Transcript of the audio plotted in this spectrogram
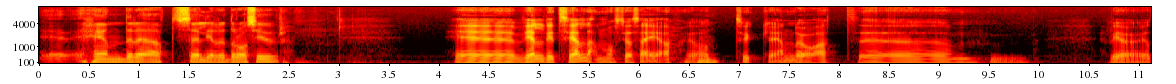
Eh, Händer det att säljare drar sig ur? Eh, väldigt sällan måste jag säga. Jag Mm. tycker ändå att eh, vi, har,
